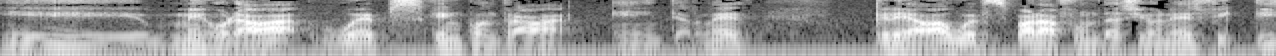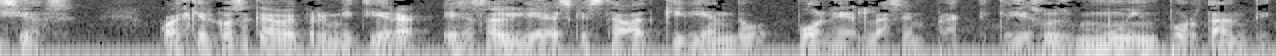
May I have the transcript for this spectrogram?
eh, mejoraba webs que encontraba en internet, creaba webs para fundaciones ficticias, cualquier cosa que me permitiera esas habilidades que estaba adquiriendo ponerlas en práctica. Y eso es muy importante,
